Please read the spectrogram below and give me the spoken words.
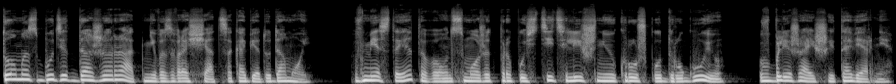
Томас будет даже рад не возвращаться к обеду домой. Вместо этого он сможет пропустить лишнюю кружку-другую в ближайшей таверне.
